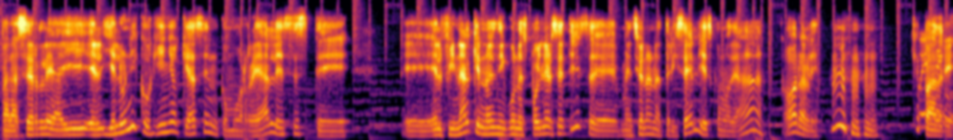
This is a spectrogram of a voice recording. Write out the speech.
para hacerle ahí. El, y el único guiño que hacen como real es este. Eh, el final, que no es ningún spoiler, Setis, eh, mencionan a Tricel y es como de, ah, órale. Qué pues padre.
